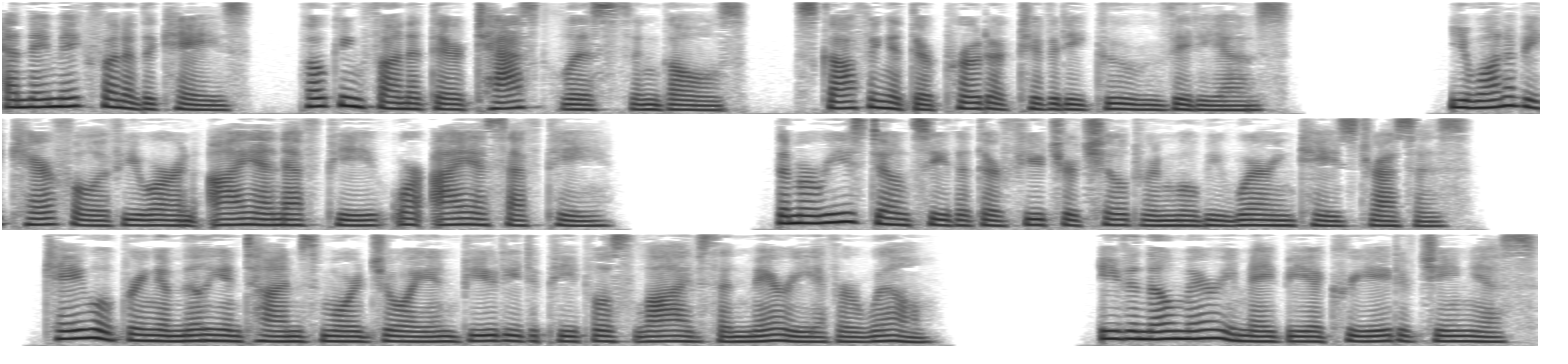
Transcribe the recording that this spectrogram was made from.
And they make fun of the Kays, poking fun at their task lists and goals, scoffing at their productivity guru videos. You want to be careful if you are an INFP or ISFP. The Maries don't see that their future children will be wearing Kay's dresses. K will bring a million times more joy and beauty to people's lives than Mary ever will. Even though Mary may be a creative genius.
